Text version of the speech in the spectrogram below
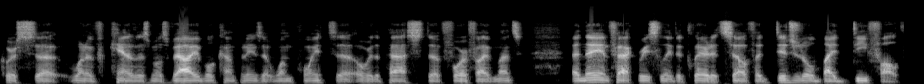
of course, uh, one of Canada's most valuable companies at one point uh, over the past uh, four or five months. And they, in fact, recently declared itself a digital by default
